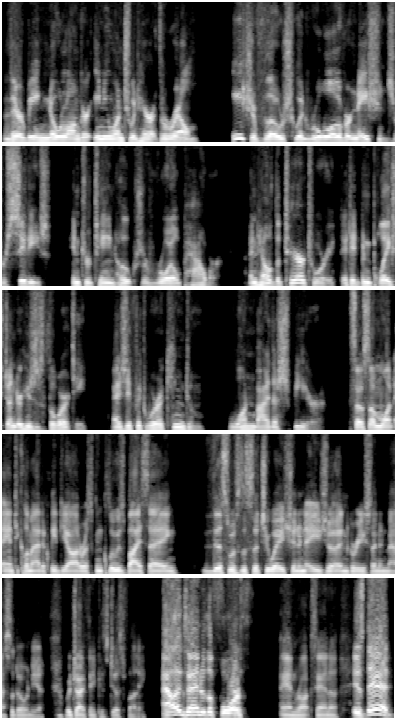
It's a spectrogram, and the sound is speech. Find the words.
there being no longer anyone to inherit the realm, each of those who had rule over nations or cities entertained hopes of royal power and held the territory that had been placed under his authority as if it were a kingdom won by the spear. So, somewhat anticlimactically, Diodorus concludes by saying, This was the situation in Asia and Greece and in Macedonia, which I think is just funny. Alexander the Fourth and Roxana is dead,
